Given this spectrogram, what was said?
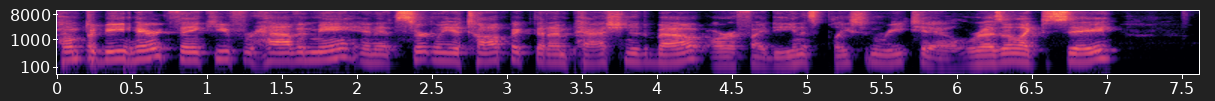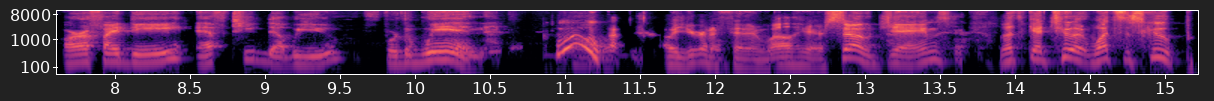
Pumped to be here. Thank you for having me. And it's certainly a topic that I'm passionate about RFID and its place in retail. Or as I like to say, RFID FTW for the win. Woo! Oh, you're gonna fit in well here. So, James, let's get to it. What's the scoop?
